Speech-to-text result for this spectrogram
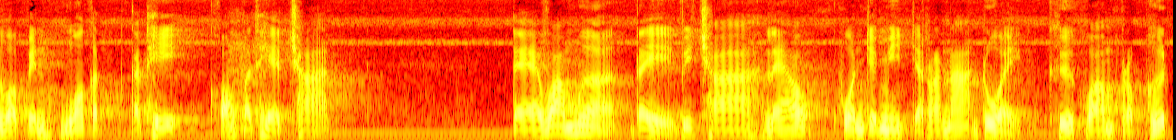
ตัวเป็นหัวกะทิของประเทศชาติ แต่ว่าเมื่อได้วิชาแล้วควรจะมีจรณะด้วยคือความประพฤติ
